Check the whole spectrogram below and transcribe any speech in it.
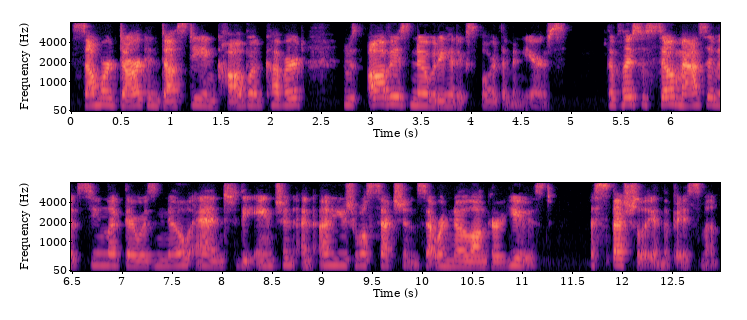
Some were dark and dusty and cobweb covered. It was obvious nobody had explored them in years. The place was so massive it seemed like there was no end to the ancient and unusual sections that were no longer used, especially in the basement.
